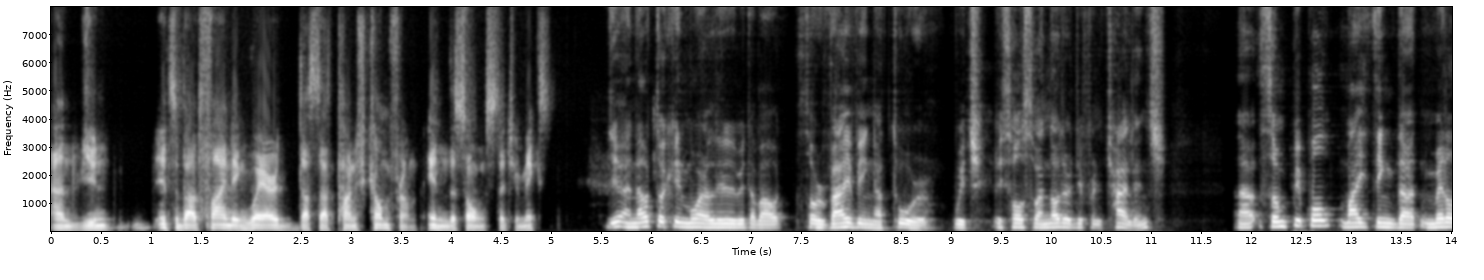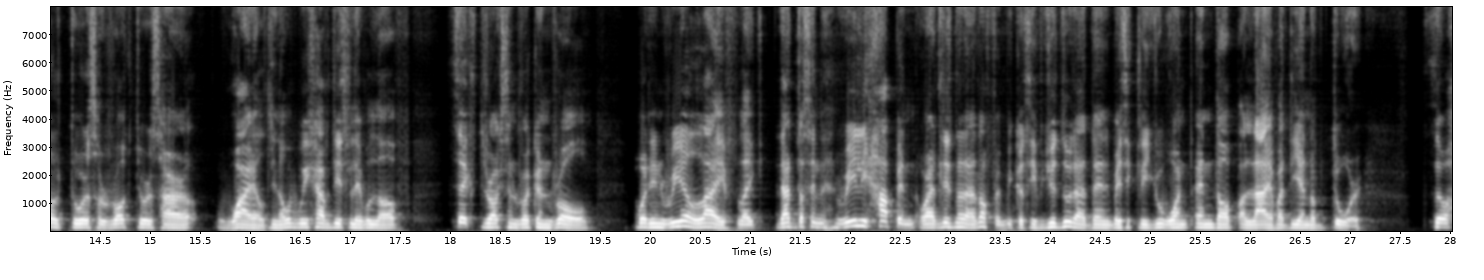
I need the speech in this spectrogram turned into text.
and you it's about finding where does that punch come from in the songs that you mix yeah and now talking more a little bit about surviving a tour, which is also another different challenge. Uh, some people might think that metal tours or rock tours are wild. You know, we have this level of sex, drugs, and rock and roll. But in real life, like that doesn't really happen, or at least not that often, because if you do that, then basically you won't end up alive at the end of the tour. So,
